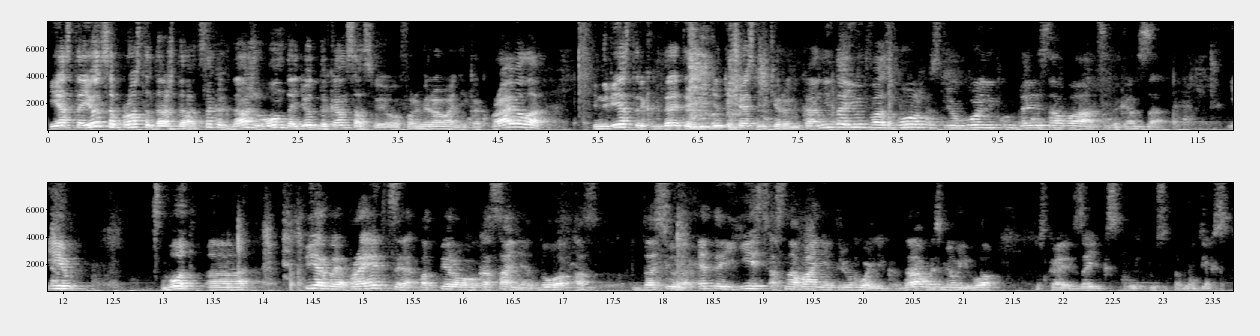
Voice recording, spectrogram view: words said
И остается просто дождаться, когда же он дойдет до конца своего формирования. Как правило, инвесторы, когда это видят, участники рынка, они дают возможность треугольнику дорисоваться до конца. И вот э, первая проекция от первого касания до, до сюда, это и есть основание треугольника. Да? Возьмем его, пускай за x, пусть это будет x.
